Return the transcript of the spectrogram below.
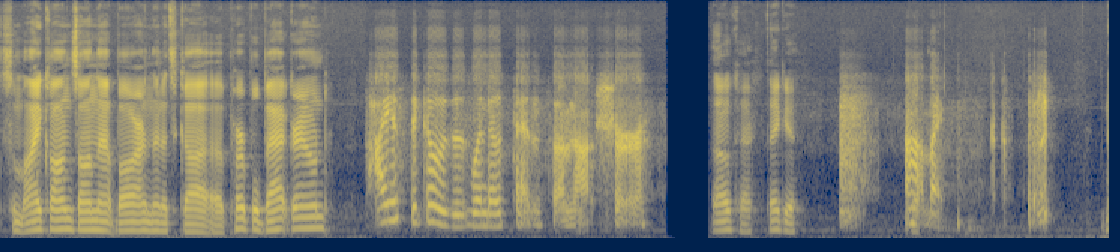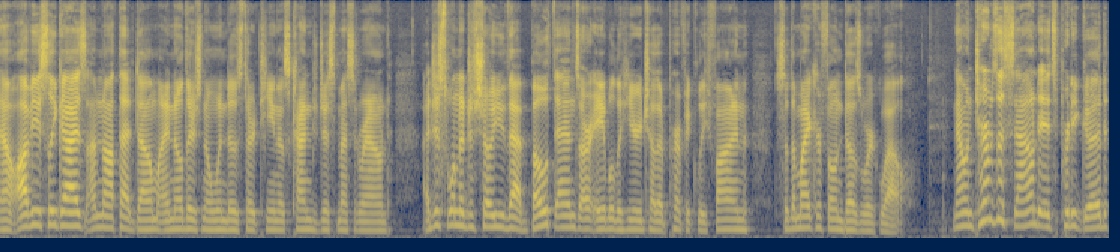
some icons on that bar, and then it's got a purple background. Highest it goes is Windows 10, so I'm not sure. Okay, thank you. Uh, bye. Now, obviously, guys, I'm not that dumb. I know there's no Windows 13. I was kind of just messing around. I just wanted to show you that both ends are able to hear each other perfectly fine, so the microphone does work well. Now in terms of sound, it's pretty good.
